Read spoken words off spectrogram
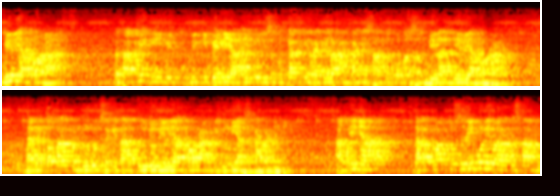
miliar orang tetapi di Wikipedia itu disebutkan kira-kira angkanya 1,9 miliar orang. Dari total penduduk sekitar 7 miliar orang di dunia sekarang ini. Artinya dalam waktu 1500 tahun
